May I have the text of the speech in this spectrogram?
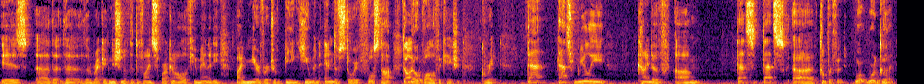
is uh, the, the the recognition of the divine spark in all of humanity by mere virtue of being human. End of story. Full stop. Done. No qualification. Great. That that's really kind of um, that's that's uh, comfort food. We're, we're good.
